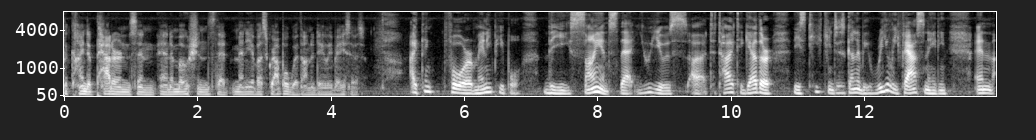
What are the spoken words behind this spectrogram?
the kind of patterns and, and emotions that many of us grapple with on a daily basis. I think for many people, the science that you use uh, to tie together these teachings is going to be really fascinating. And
